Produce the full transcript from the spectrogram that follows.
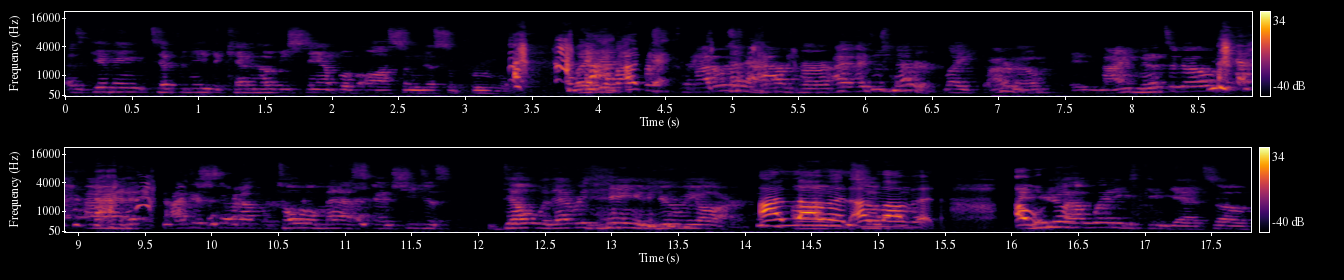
as giving Tiffani the Ken Hovey stamp of awesomeness approval. Like if I, was, if I was to have her, I, I just met her like I don't know, nine minutes ago, and I just showed up a total mess, and she just dealt with everything, and here we are. I love Um, it. I love it. Oh. you know how weddings can get, so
